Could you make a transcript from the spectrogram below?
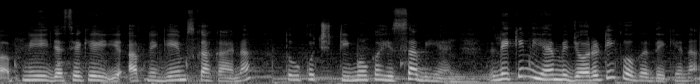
अपनी जैसे कि आपने गेम्स का कहा है ना तो वो कुछ टीमों का हिस्सा भी हैं। लेकिन यह मेजॉरिटी को अगर देखें ना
